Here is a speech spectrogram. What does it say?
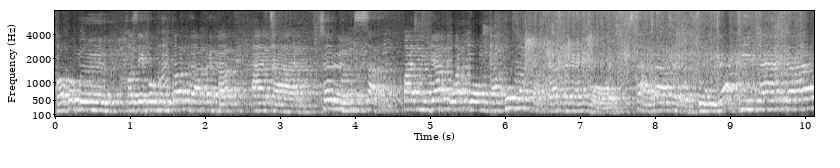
ขอประมือขอเสียงปรบมือต้อนรับนะครับ อาจารย์เฉลิมศักดิ์ปัญญวัฒน์วงศ์ครับผู้กำกับการแสดงโขนสาราเฉลิมกรุงและทีมงานครับ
